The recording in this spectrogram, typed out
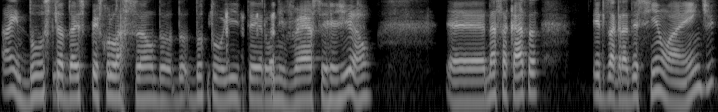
a indústria da especulação do, do, do Twitter, universo e região. É, nessa carta eles agradeciam a Andy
